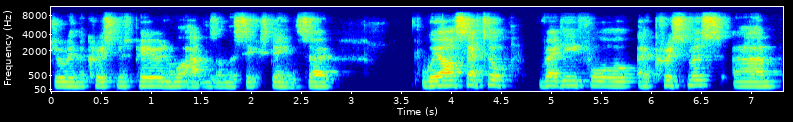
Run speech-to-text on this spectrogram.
during the Christmas period and what happens on the 16th. So we are set up ready for Christmas um,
